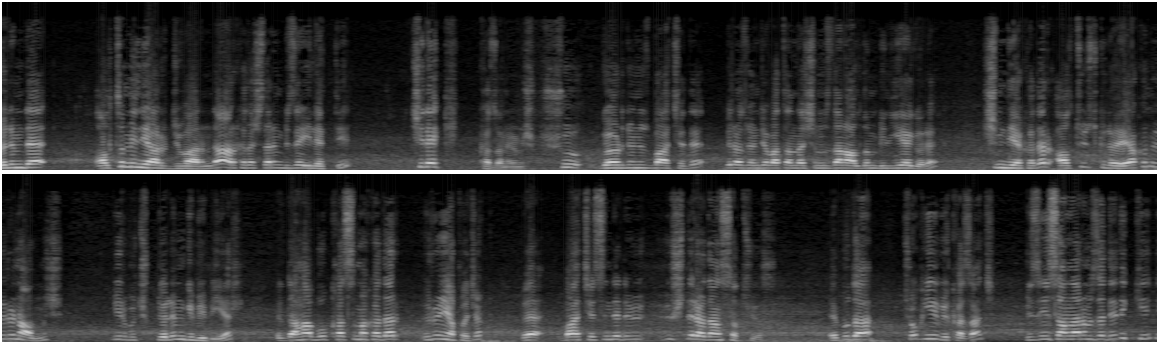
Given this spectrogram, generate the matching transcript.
dönümde 6 milyar civarında arkadaşların bize ilettiği çilek kazanıyormuş. Şu gördüğünüz bahçede biraz önce vatandaşımızdan aldığım bilgiye göre şimdiye kadar 600 kiloya yakın ürün almış. Bir buçuk dönüm gibi bir yer. Daha bu Kasım'a kadar ürün yapacak ve bahçesinde de 3 liradan satıyor. E bu da çok iyi bir kazanç. Biz insanlarımıza dedik ki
